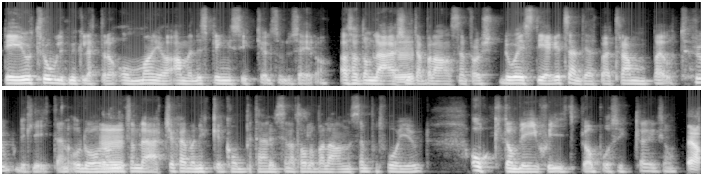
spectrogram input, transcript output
Det är otroligt mycket lättare om man gör, använder springcykel som du säger då. Alltså att de lär sig mm. hitta balansen först. Då är steget sen till att börja trampa otroligt liten och då har mm. de liksom lärt sig själva nyckelkompetensen att hålla balansen på två hjul. Och de blir skitbra på att cykla liksom. Ja.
